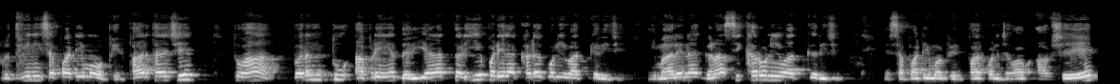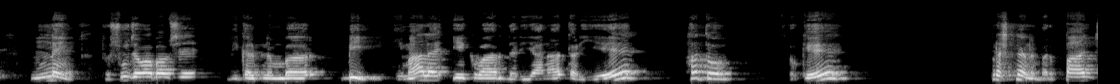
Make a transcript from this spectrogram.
પૃથ્વીની સપાટીમાં ફેરફાર થાય છે તો હા, પરંતુ આપણે અહીંયા દરિયાના તળિયે પડેલા ખડકોની વાત કરી છે. હિમાલયના ઘણા શિખરોની વાત કરી છે. એ સપાટીમાં ફેરફાર પણ જવાબ આવશે નહીં. તો શું જવાબ આવશે? વિકલ્પ નંબર બી. હિમાલય એકવાર દરિયાના તળિયે હતો. ઓકે પ્રશ્ન નંબર પાંચ.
